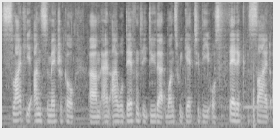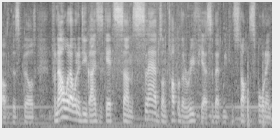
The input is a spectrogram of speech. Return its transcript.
slightly unsymmetrical, um, and I will definitely do that once we get to the aesthetic side of this build. For now, what I want to do, guys, is get some slabs on top of the roof here so that we can stop the spawning.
